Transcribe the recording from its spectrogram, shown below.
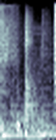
just a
